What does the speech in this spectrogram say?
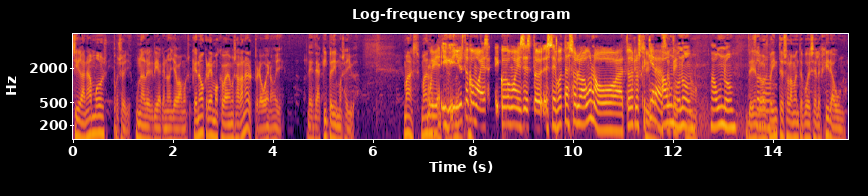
si ganamos, pues oye, una alegría que nos llevamos. Que no creemos que vayamos a ganar, pero bueno, oye, desde aquí pedimos ayuda. Más, más. Muy bien. ¿Y, y esto cómo es? ¿Cómo es esto? ¿Se vota solo a uno o a todos los que Sí. quieras? A uno no, No. a uno. De Solo- los 20 solamente puedes elegir a uno.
